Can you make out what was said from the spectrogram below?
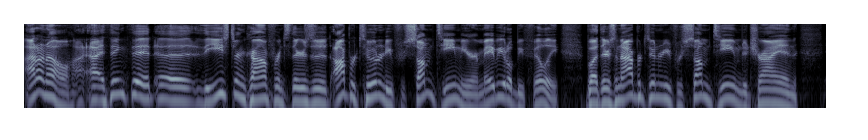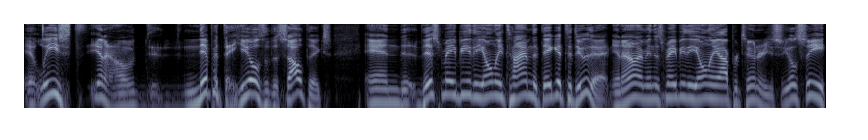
I don't know. I, I think that uh, the Eastern Conference, there's an opportunity for some team here. Maybe it'll be Philly, but there's an opportunity for some team to try and at least you know nip at the heels of the Celtics. And this may be the only time that they get to do that. You know, I mean, this may be the only opportunity. So you'll see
